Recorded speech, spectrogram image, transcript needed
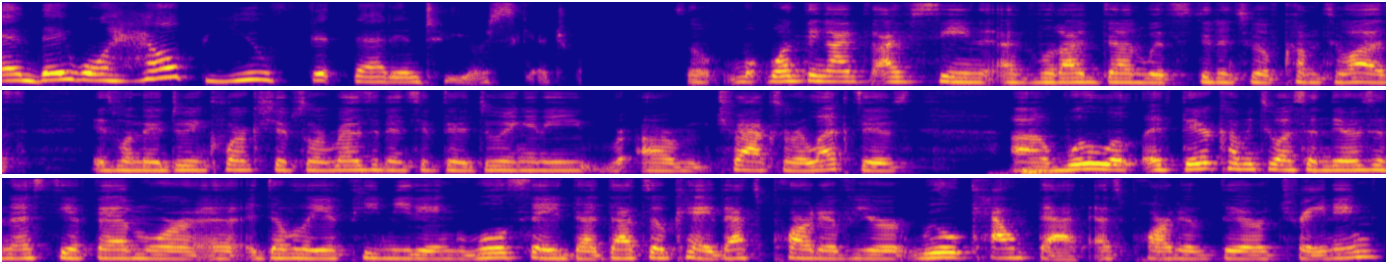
and they will help you fit that into your schedule. So one thing I've I've seen uh, what I've done with students who have come to us is when they're doing clerkships or residents, if they're doing any um, tracks or electives, uh, we'll if they're coming to us and there's an STFM or a, WAFP meeting, we'll say that that's okay. That's part of your. We'll count that as part of their training,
